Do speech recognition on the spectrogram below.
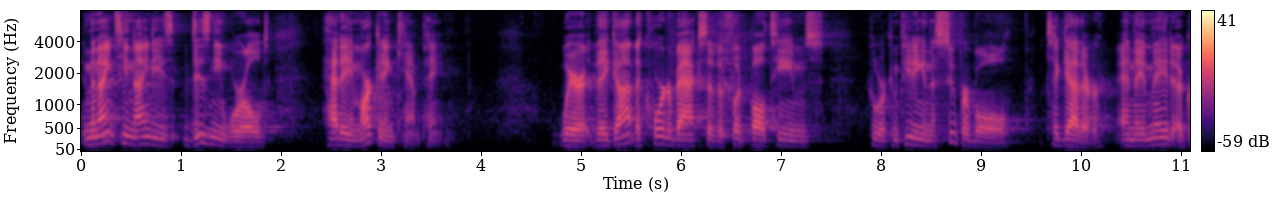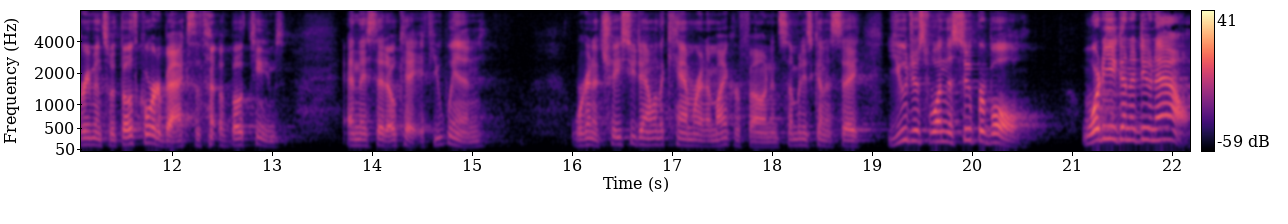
In the 1990s, Disney World had a marketing campaign where they got the quarterbacks of the football teams who were competing in the Super Bowl together, and they made agreements with both quarterbacks of both teams. And they said, okay, if you win, we're going to chase you down with a camera and a microphone, and somebody's going to say, You just won the Super Bowl. What are you going to do now?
